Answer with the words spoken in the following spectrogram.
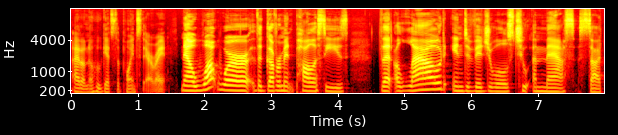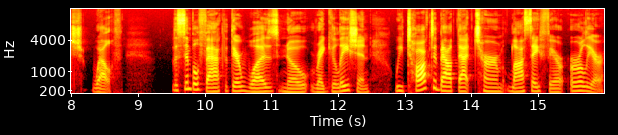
I don't know who gets the points there, right? Now, what were the government policies that allowed individuals to amass such wealth. The simple fact that there was no regulation. We talked about that term laissez faire earlier.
